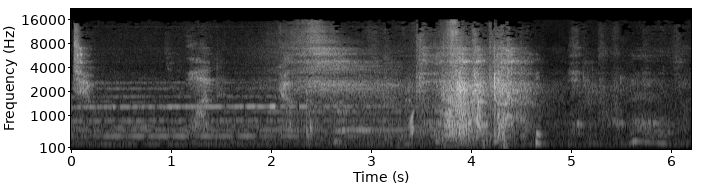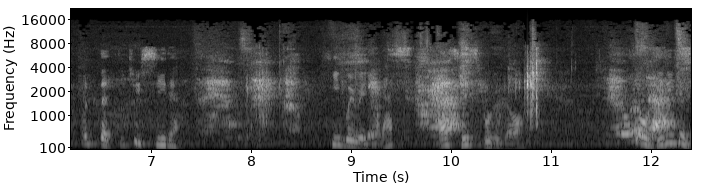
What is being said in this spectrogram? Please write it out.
two, one, go. What the, did you see that? He, wait, wait, that's, that's his voodoo doll. Oh, did he do?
